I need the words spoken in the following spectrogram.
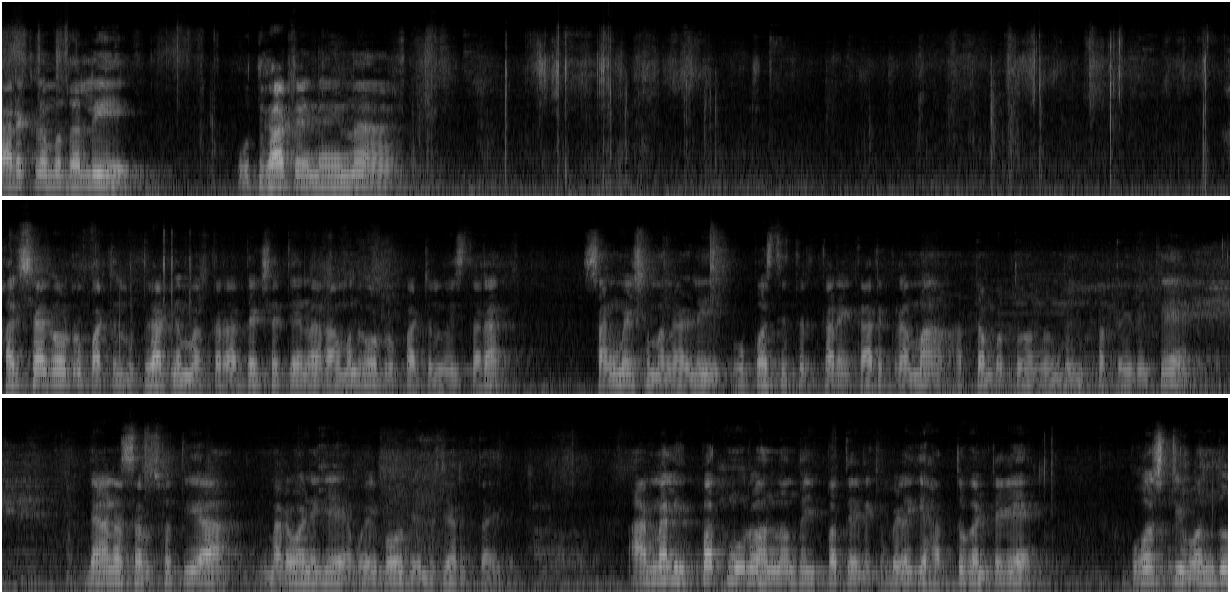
ಕಾರ್ಯಕ್ರಮದಲ್ಲಿ ಉದ್ಘಾಟನೆಯನ್ನು ಹರ್ಷಗೌಡರು ಪಾಟೀಲ್ ಉದ್ಘಾಟನೆ ಮಾಡ್ತಾರೆ. ಅಧ್ಯಕ್ಷತೆಯನ್ನು ರಾಮನಗೌಡರು ಪಾಟೀಲ್ ವಹಿಸ್ತಾರೆ. ಸಂಗಮೇಶ ಮನಹಳ್ಳಿ ಉಪಸ್ಥಿತರಿರ್ತಾರೆ. ಈ ಕಾರ್ಯಕ್ರಮ ಹತ್ತೊಂಬತ್ತು ಹನ್ನೊಂದು ಇಪ್ಪತ್ತೈದಕ್ಕೆ ಜ್ಞಾನ ಸರಸ್ವತಿಯ ಮೆರವಣಿಗೆ ವೈಭವದಿಂದ ಜರುಗ್ತಾ ಇದೆ. ಆಮೇಲೆ ಇಪ್ಪತ್ತ್ಮೂರು ಹನ್ನೊಂದು, ಇಪ್ಪತ್ತೈದಕ್ಕೆ ಬೆಳಗ್ಗೆ ಹತ್ತು ಗಂಟೆಗೆ ಗೋಷ್ಠಿ ಒಂದು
